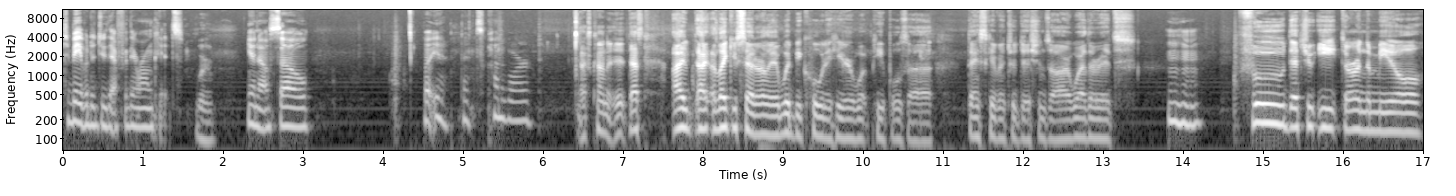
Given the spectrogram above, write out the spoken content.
to be able to do that for their own kids. Word. You know, so but yeah, that's kind of our That's kind of it. That's I, I like you said earlier. It would be cool to hear what people's uh Thanksgiving traditions are, whether it's Mm-hmm. food that you eat during the meal.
